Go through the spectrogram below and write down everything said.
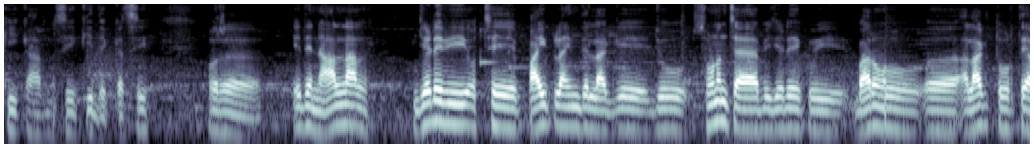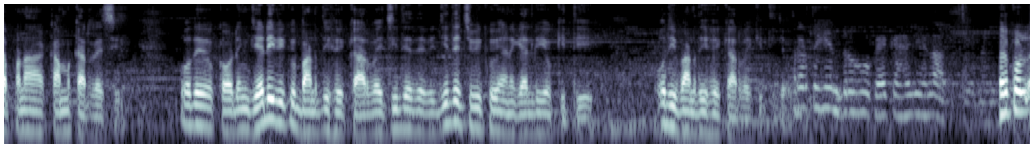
ਕੀ ਕਾਰਨ ਸੀ ਕੀ ਦਿੱਕਤ ਸੀ ਔਰ ਇਹਦੇ ਨਾਲ ਨਾਲ ਜਿਹੜੇ ਵੀ ਉੱਥੇ ਪਾਈਪਲਾਈਨ ਦੇ ਲਾਗੇ ਜੋ ਸੁਣਨ ਚ ਆਇਆ ਵੀ ਜਿਹੜੇ ਕੋਈ ਬਾਹਰੋਂ ਅਲੱਗ ਤੌਰ ਤੇ ਆਪਣਾ ਕੰਮ ਕਰ ਰਹੇ ਸੀ ਉਹਦੇ ਅਕੋਰਡਿੰਗ ਜਿਹੜੀ ਵੀ ਕੋਈ ਬਣਦੀ ਹੋਈ ਕਾਰਵਾਈ ਜਿਹਦੇ ਦੇ ਵੀ ਜਿਹਦੇ ਚ ਵੀ ਕੋਈ ਅਣਗਹਿਲੀ ਉਹ ਕੀਤੀ ਉਹਦੀ ਬਣਦੀ ਹੋਈ ਕਾਰਵਾਈ ਕੀਤੀ ਜਾਵੇ ਸਰ ਤੁਸੀਂ ਅੰਦਰ ਹੋ ਕੇ ਕਿਹੋ ਜਿਹੇ ਹਾਲਾਤ ਸੀ ਇਹਨਾਂ ਦੇ? ਬਿਲਕੁਲ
